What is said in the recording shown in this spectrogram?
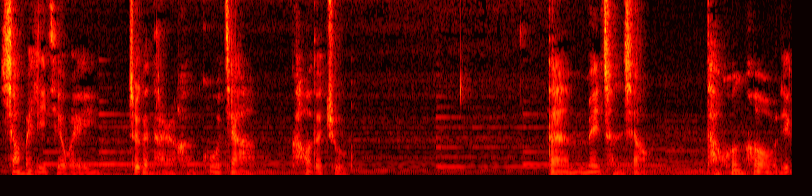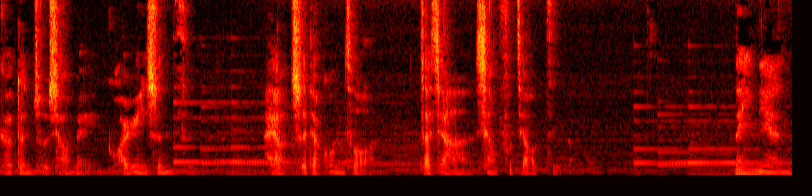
小美理解为这个男人很顾家，靠得住，但没成想，他婚后立刻敦促小美怀孕生子，还要辞掉工作，在家相夫教子。那一年，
